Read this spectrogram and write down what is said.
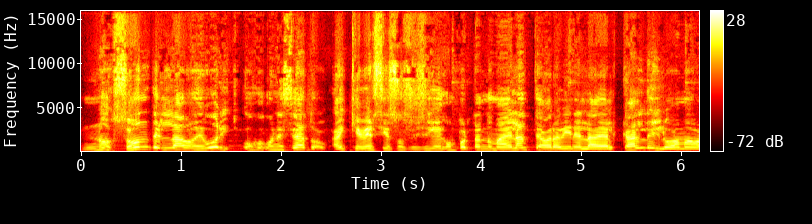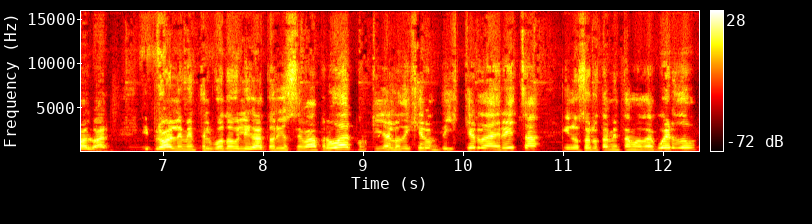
no son del lado de Boric. Ojo con ese dato. Hay que ver si eso se sigue comportando más adelante. Ahora viene la de alcalde y lo vamos a evaluar. Y probablemente el voto obligatorio se va a aprobar porque ya lo dijeron de izquierda a derecha y nosotros también estamos de acuerdo.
